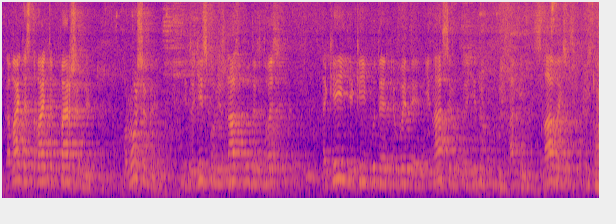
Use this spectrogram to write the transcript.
давайте ставайте першими, хорошими, і тоді з-поміж нас буде хтось такий, який буде любити і нас, і Україну. Амінь. Слава Ісусу Христу!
